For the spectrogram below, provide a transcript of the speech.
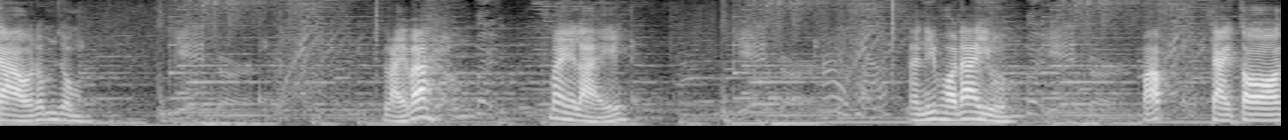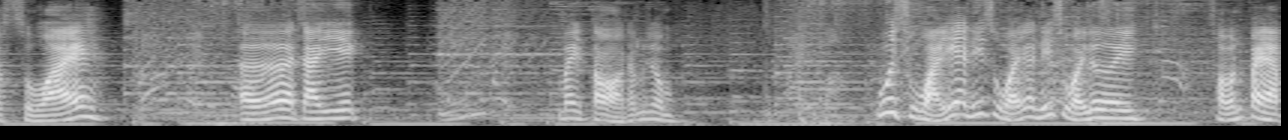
ยาวท่านผู้ชม ไหลปะไม่ไหล อันนี้พอได้อยู่ ปั๊บ จ่ายต่อสวย เออ จ่ายอีก ไม่ต่อท่านผู้ชม อุ้ยสวย อันนี้สวย อันนี้สวยเลยสองพันแปด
